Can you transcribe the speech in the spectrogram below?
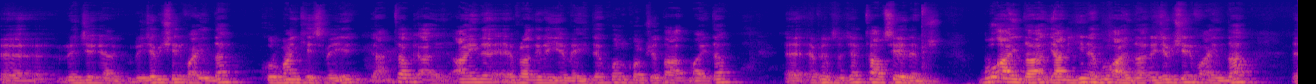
e, Recep, yani Recep-i Şerif ayında kurban kesmeyi yani tabi aile efradıyla yemeyi de konu komşuya dağıtmayı da e, Efendimiz sellem tavsiye eylemiş. Bu ayda yani yine bu ayda Recep-i Şerif ayında e,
